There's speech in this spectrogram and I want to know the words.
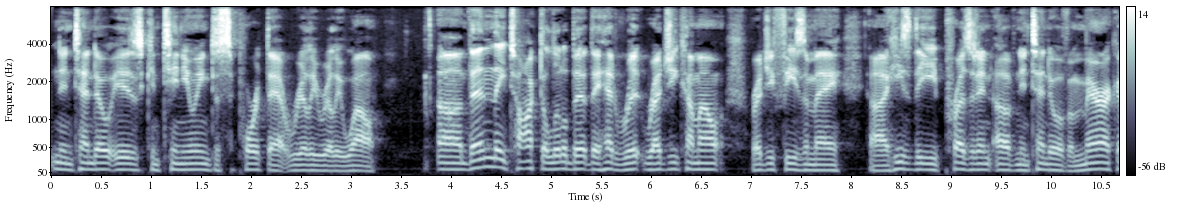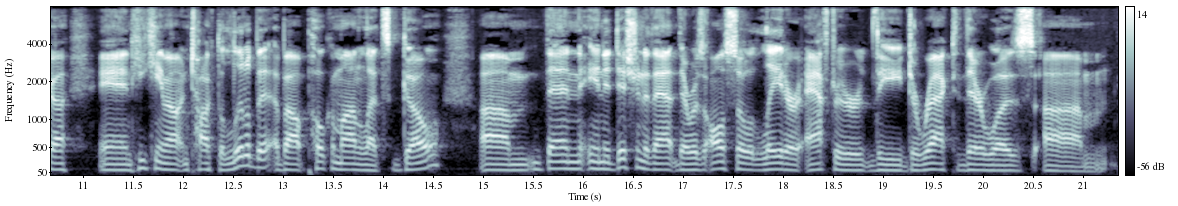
Nintendo is continuing to support that really, really well. Uh, then they talked a little bit. They had Reggie come out, Reggie Fils-Aimé. Uh, he's the president of Nintendo of America, and he came out and talked a little bit about Pokemon Let's Go. Um, then, in addition to that, there was also later after the direct, there was um,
